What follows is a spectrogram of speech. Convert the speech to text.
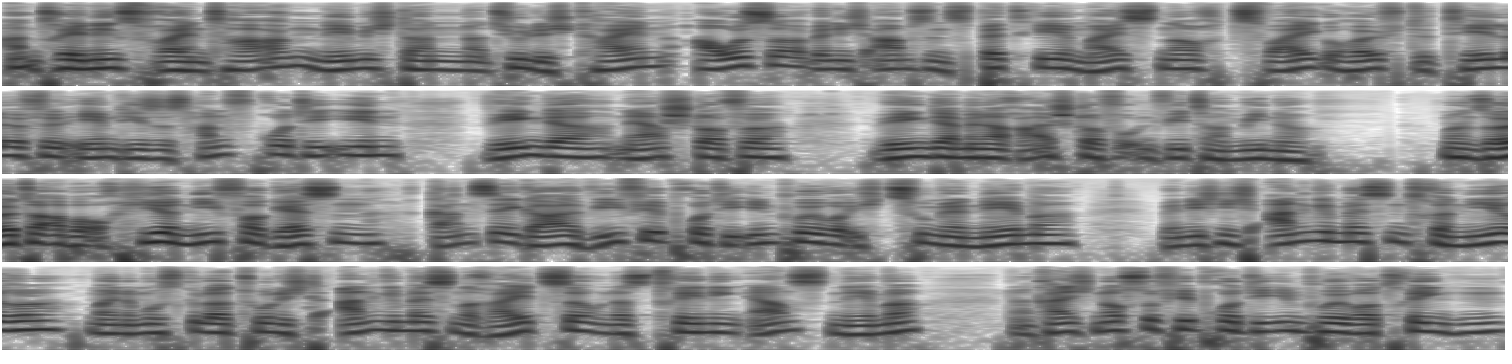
An trainingsfreien Tagen nehme ich dann natürlich keinen, außer wenn ich abends ins Bett gehe, meist noch zwei gehäufte Teelöffel eben dieses Hanfprotein, wegen der Nährstoffe, wegen der Mineralstoffe und Vitamine. Man sollte aber auch hier nie vergessen, ganz egal wie viel Proteinpulver ich zu mir nehme, wenn ich nicht angemessen trainiere, meine Muskulatur nicht angemessen reize und das Training ernst nehme, dann kann ich noch so viel Proteinpulver trinken,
